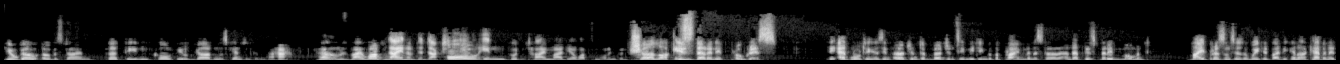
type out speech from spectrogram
Hugo Oberstein, 13 Caulfield Gardens, Kensington. Aha. Holmes, by what line of deduction? All you- in good time, my dear Watson, all in good time. Sherlock, is there any progress? The Admiralty is in urgent emergency meeting with the Prime Minister, and at this very moment, my presence is awaited by the inner cabinet.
